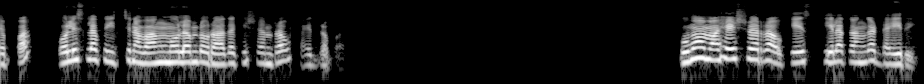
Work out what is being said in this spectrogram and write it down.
చెప్పా పోలీసులకు ఇచ్చిన వాంగ్మూలంలో రాధాకిషన్ రావు హైదరాబాద్. ఉమా మహేశ్వరరావు కేసు కీలకంగా డైరీ.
